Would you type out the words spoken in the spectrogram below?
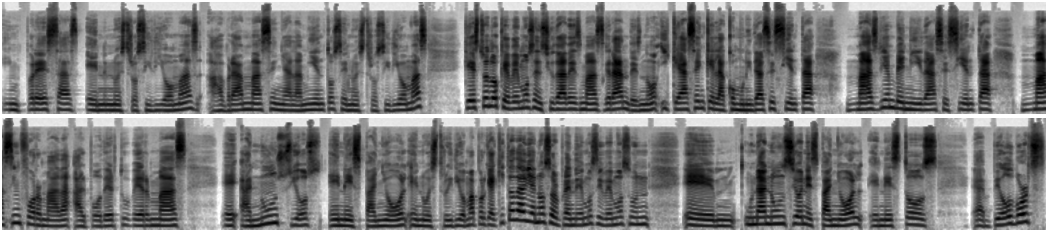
impresas en nuestros idiomas, habrá más señalamientos en nuestros idiomas, que esto es lo que vemos en ciudades más grandes, ¿no? Y que hacen que la comunidad se sienta más bienvenida, se sienta más informada al poder tu ver más eh, anuncios en español, en nuestro idioma, porque aquí todavía nos sorprendemos si vemos un, em, un anuncio en español en estos eh, billboards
